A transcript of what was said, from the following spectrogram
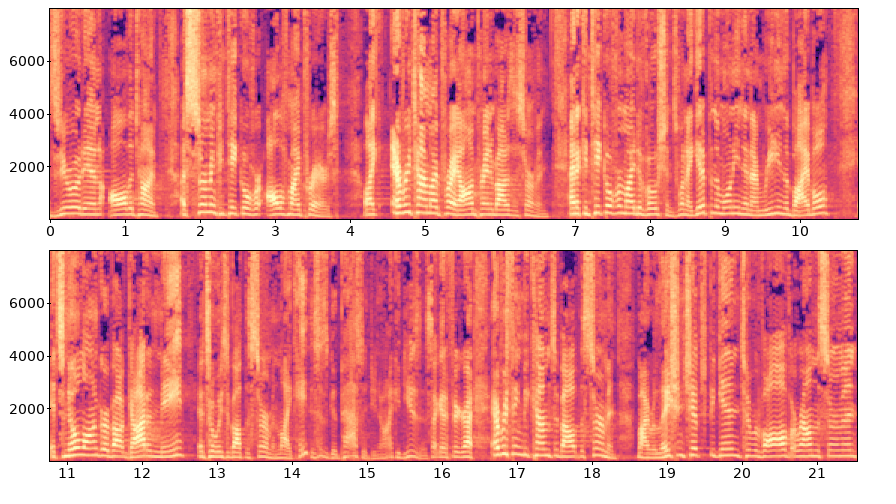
zeroed in all the time. A sermon can take over all of my prayers. Like every time I pray, all I'm praying about is a sermon. And it can take over my devotions. When I get up in the morning and I'm reading the Bible, it's no longer about God and me. It's always about the sermon. Like, hey, this is a good passage. You know, I could use this. I got to figure out. Everything becomes about the sermon. My relationships begin to revolve around the sermon.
